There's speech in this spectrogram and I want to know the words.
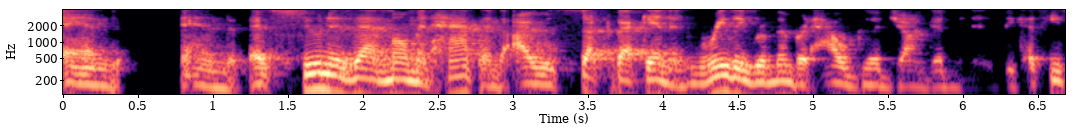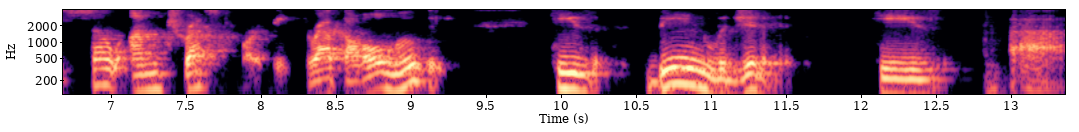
And and as soon as that moment happened, I was sucked back in and really remembered how good John Goodman is because he's so untrustworthy throughout the whole movie. He's being legitimate. He's uh,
